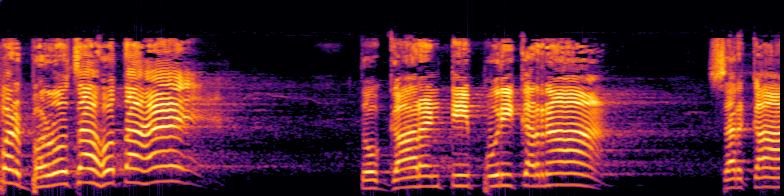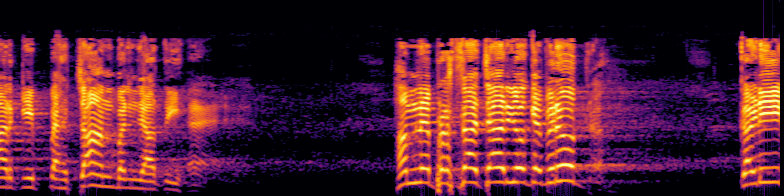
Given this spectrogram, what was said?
पर भरोसा होता है तो गारंटी पूरी करना सरकार की पहचान बन जाती है। हमने भ्रष्टाचारियों के विरुद्ध कड़ी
